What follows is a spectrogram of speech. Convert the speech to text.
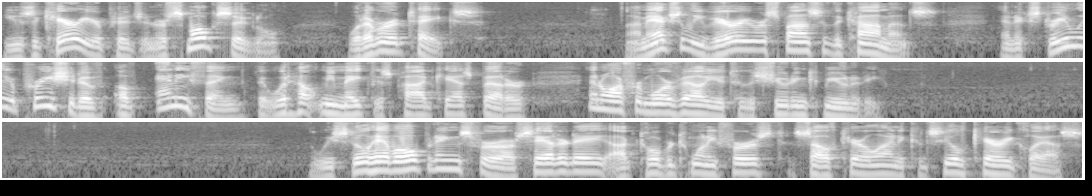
Use a carrier pigeon or smoke signal, whatever it takes. I'm actually very responsive to comments and extremely appreciative of anything that would help me make this podcast better and offer more value to the shooting community. We still have openings for our Saturday, October 21st, South Carolina concealed carry class.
